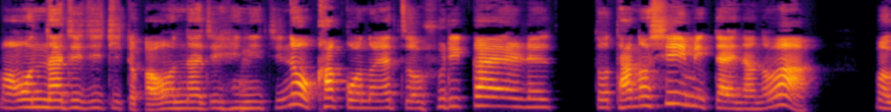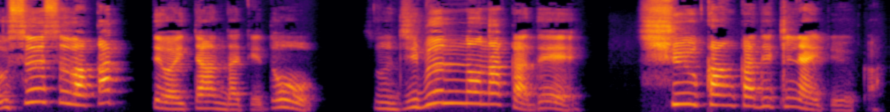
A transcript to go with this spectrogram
まあ同じ時期とか同じ日にちの過去のやつを振り返ると楽しいみたいなのは、まあ薄々分かってはいたんだけど、その自分の中で習慣化できないというか、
